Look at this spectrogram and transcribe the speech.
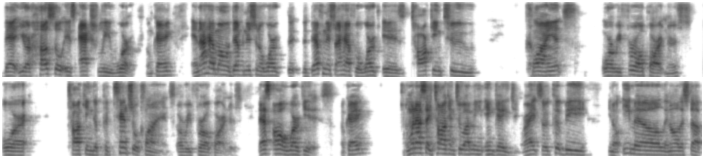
that your hustle is actually work okay? And i have my own definition of work. The, the definition i have for work is talking to clients or referral partners or talking to potential clients or referral partners. That's all work is okay? And when i say talking to i mean engaging right? So it could be you know email and all this stuff.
